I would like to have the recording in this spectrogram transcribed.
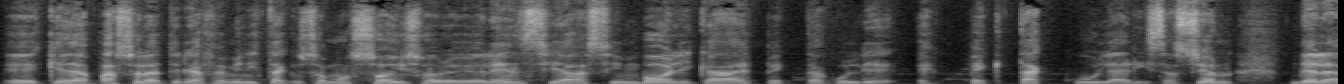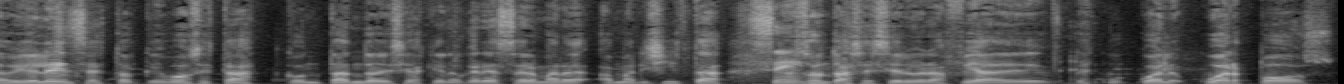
eh, que da paso a la teoría feminista que usamos hoy sobre violencia simbólica, espectacul- espectacularización de la violencia. Esto que vos estás contando, decías que no querías ser amar- amarillista, Sí. pero son todas escenografías de, de cu- cuer- cuerpos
